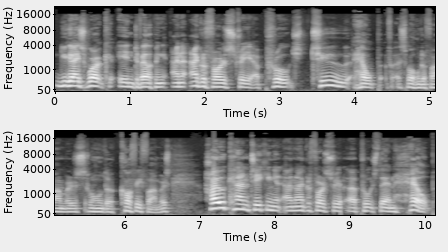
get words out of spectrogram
You guys work in developing an agroforestry approach to help smallholder farmers, smallholder coffee farmers. How can taking an agroforestry approach then help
